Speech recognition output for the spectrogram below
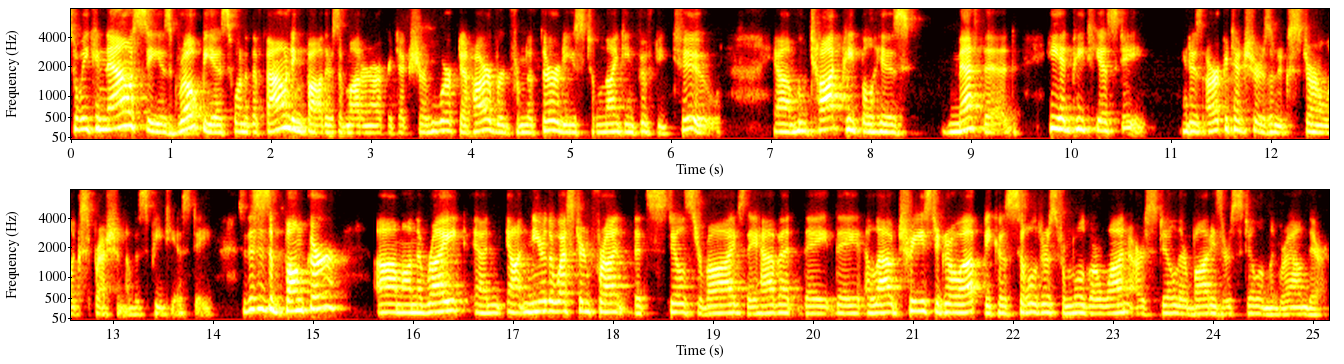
So we can now see as Gropius, one of the founding fathers of modern architecture, who worked at Harvard from the 30s till 1952, um, who taught people his method, he had PTSD. And his architecture is an external expression of his PTSD. So this is a bunker um, on the right and uh, near the Western Front that still survives. They have it. They they allowed trees to grow up because soldiers from World War One are still their bodies are still in the ground there.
